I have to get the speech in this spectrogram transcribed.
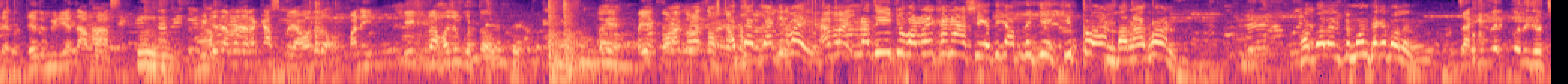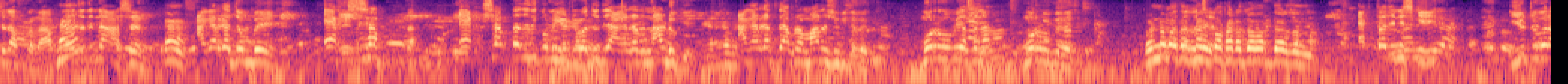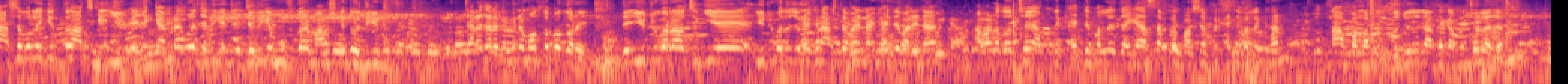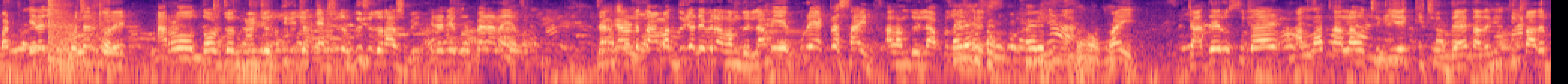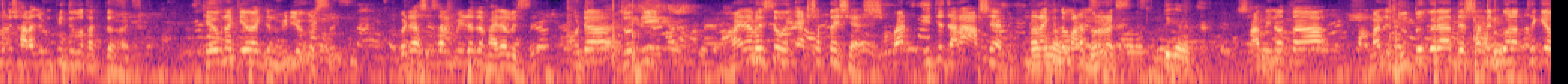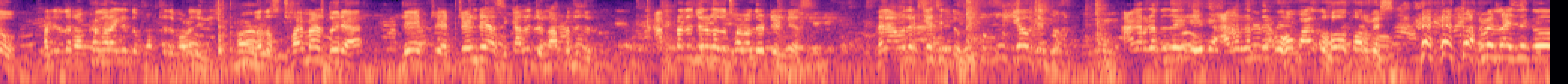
করতেছি এখন যেহেতু মিডিয়াতে আমরা আছি। মিডিয়াতে আমরা যারা কাজ করি আমাদের মানে এইগুলো হজম করতে হবে। ওকে ভাইয়া কড়া কড়া দশটা আচ্ছা জাকির ভাই আমরা যে ইউটিউবাররা এখানে আসি এদিকে আপনি কি ক্ষিপ্ত হন বা রাগ হন? বলেন একটু মন থেকে বলেন। জাকির ভাইয়ের কলিজ হচ্ছে না আপনারা আপনারা? যদি না আসেন। আগারগা জমবে? এক সপ্তাহ এক সপ্তাহ যদি কোনো ইউটিউবার যদি আগারগাতে না ঢুকে আগারগাতে আপনার মানুষই পাবে মরুভূমি আছে না? মরুভূমি হয়েছে ধন্যবাদ আপনার কথাটা জবাব দেওয়ার জন্য। একটা জিনিস কি ইউটিউবার আছে বলে কিন্তু আজকে এই যে ক্যামেরাগুলো যেদিকে যেদিকে মুভ করে মানুষ কিন্তু ওইদিকে মুভ করে। যারা যারা বিভিন্ন মন্তব্য করে যে ইউটিউবাররা হচ্ছে গিয়ে ইউটিউবারদের জন্য এখানে আসতে পারি না খাইতে পারি না আমার কথা হচ্ছে আপনি খাইতে পারলে জায়গা আছে আপনার পাশে আপনি খাইতে পারলে খান না পারলে আপনি যদি না থাকে আপনি চলে যান। বাট এরা যদি প্রচার করে আরও দশজন বিশ জন তিরিশ জন একশো জন দুশো জন আসবে এটা নিয়ে কোনো প্যারা নাই আমার। যার কারণে তো আমার দুইটা টেবিল আলহামদুলিল্লাহ। আমি পুরো একটা সাইড আলহামদুলিল্লাহ আপনাদের ভাই যাদের উসিলায় আল্লাহ তাআলা হচ্ছে গিয়ে কিছু দেয়, তাদেরকে কিন্তু তাদের প্রতি সারা জীবন কৃতজ্ঞ থাকতে হয়। কেউ না কেউ একজন ভিডিও করছে। ওইটা সোশ্যাল মিডিয়াতে ভাইরাল হয়েছে ওটা যদি ভাইরাল হয়েছে ওই এক সপ্তাহে শেষ। বাট এই যে যারা আসে এখন, ওনারাই কিন্তু মানে ধরে রাখছে। স্বাধীনতা মানে যুদ্ধ করে দেশ স্বাধীন করার থেকেও স্বাধীনতা রক্ষা করা কিন্তু সবচেয়ে বড় জিনিস। গত ছয় মাস ধরে যে ট্রেন্ডে আছে, কাদের জন্য? আপনাদের জন্য। আপনাদের জন্য গত ছয় মাস ধরে ট্রেন্ডে আছে। তাহলে আমাদের কে চিনতো কেউ চিনতো আগার কাছে আগার কাছে ও মা গো দরবেশ দরবেশ আইছে গো।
